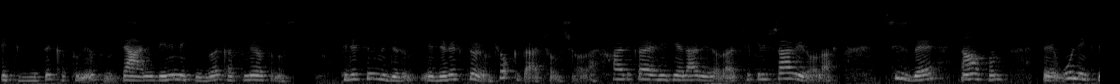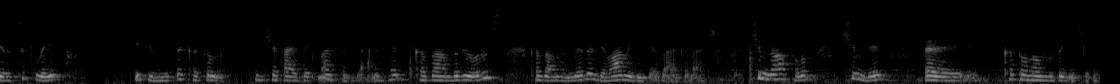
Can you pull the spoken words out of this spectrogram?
Ekibimize katılıyorsunuz. Yani benim ekibime katılıyorsunuz. Platin müdürüm, e, direktörüm çok güzel çalışıyorlar. Harika hediyeler veriyorlar, çekilişler veriyorlar. Siz de ne yapın? E, bu linkleri tıklayıp ekibimize katılın. Bir şey kaybetmezsiniz yani. Hep kazandırıyoruz. Kazandırmaya da devam edeceğiz arkadaşlar. Şimdi ne yapalım? Şimdi e, katalogumuza geçelim.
